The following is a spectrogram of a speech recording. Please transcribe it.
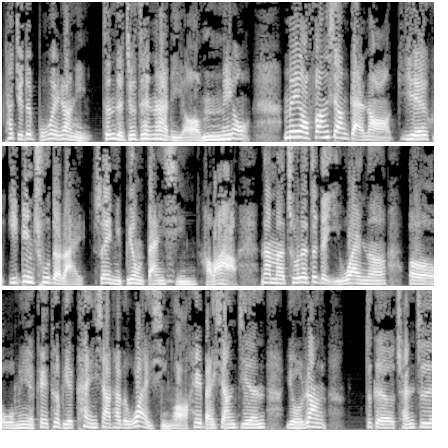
它绝对不会让你真的就在那里哦，没有没有方向感哦，也。一定出得来，所以你不用担心，好不好？那么除了这个以外呢，呃，我们也可以特别看一下它的外形哦，黑白相间，有让。这个船只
